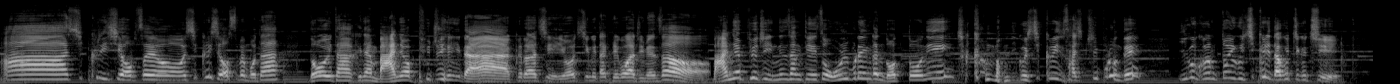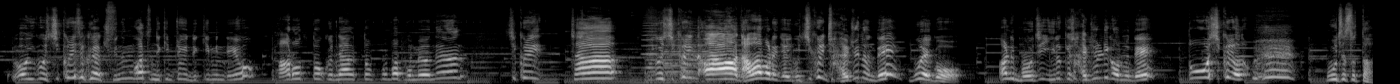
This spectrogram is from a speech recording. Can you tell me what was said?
아 시크릿이 없어요 시크릿이 없으면 뭐다? 너희 다 그냥 마녀 퓨즈행이다 그렇지 요 친구 딱 들고 와주면서 마녀 퓨즈 있는 상태에서 올브레인간 넣었더니 잠깐만 이거 시크릿 47%인데? 이거 그럼 또 이거 시크릿 나겠지 그치? 어 이거 시크릿을 그냥 주는 것 같은 느낌적인 느낌인데요? 바로 또 그냥 또 뽑아보면은 시크릿 자 이거 시크릿 아 나와버린 야 이거 시크릿 잘 주는데? 뭐야 이거 아니 뭐지 이렇게 잘 줄 리가 없는데? 또 시크릿 얻- 모자 썼다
